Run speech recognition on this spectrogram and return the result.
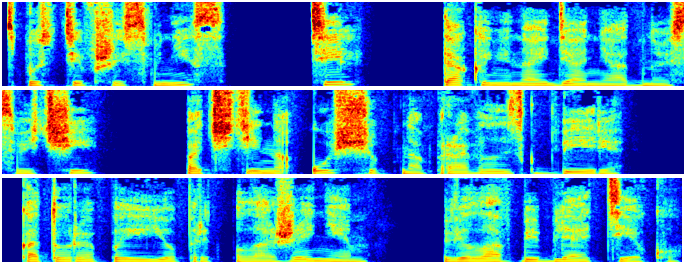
Спустившись вниз, Тиль, так и не найдя ни одной свечи, почти на ощупь направилась к двери, которая, по ее предположениям, вела в библиотеку.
